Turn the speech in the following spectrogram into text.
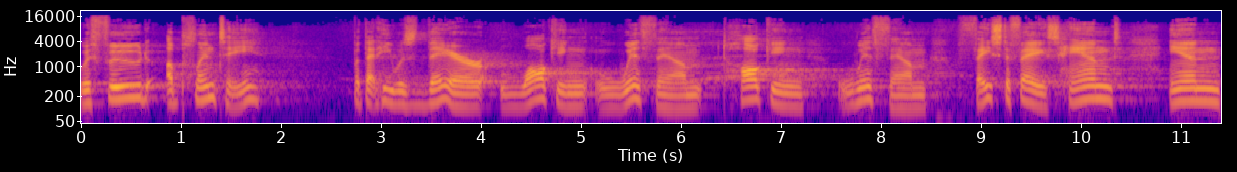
with food aplenty, but that he was there walking with them, talking with them, face to face, hand in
